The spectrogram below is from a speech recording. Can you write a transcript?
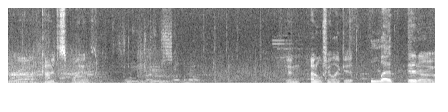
were uh, kind of disappointing. And I don't feel like it led it uh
